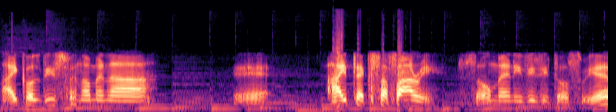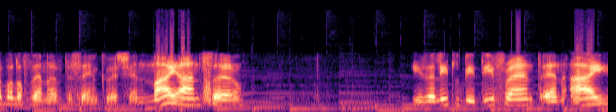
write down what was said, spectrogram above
I call this phenomena uh, high-tech safari. So many visitors we have, all of them have the same question. My answer is a little bit different, and I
